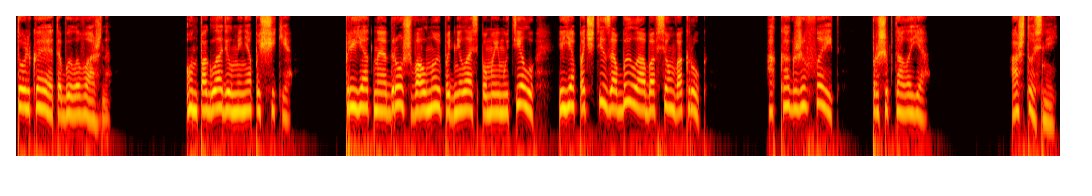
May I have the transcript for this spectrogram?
только это было важно. Он погладил меня по щеке. Приятная дрожь волной поднялась по моему телу, и я почти забыла обо всем вокруг. «А как же Фейт?» — прошептала я. «А что с ней?»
